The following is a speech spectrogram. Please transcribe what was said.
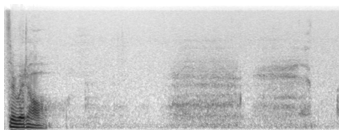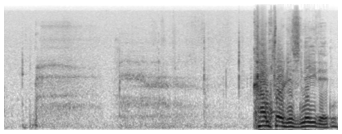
through it all. Comfort is needed.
